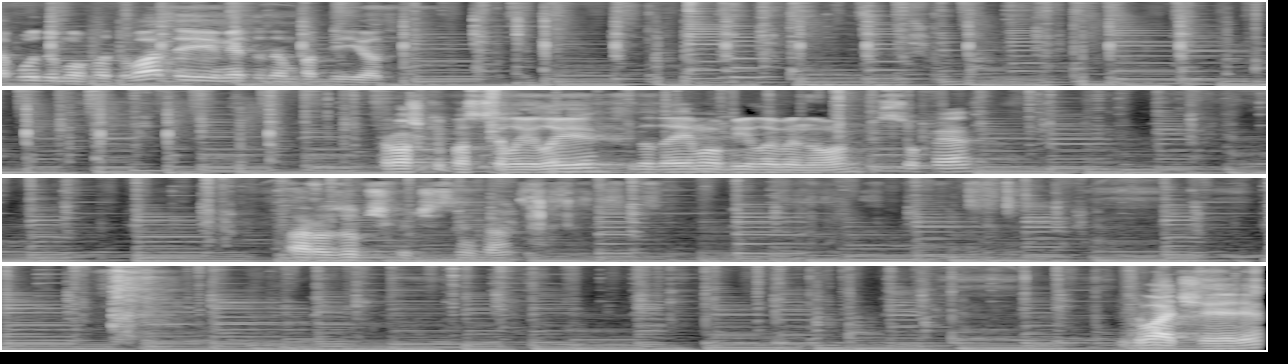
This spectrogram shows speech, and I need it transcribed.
та будемо готувати її методом папійот. Трошки постілили, додаємо біле вино сухе, пару зубчиків чесника. Два чері.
